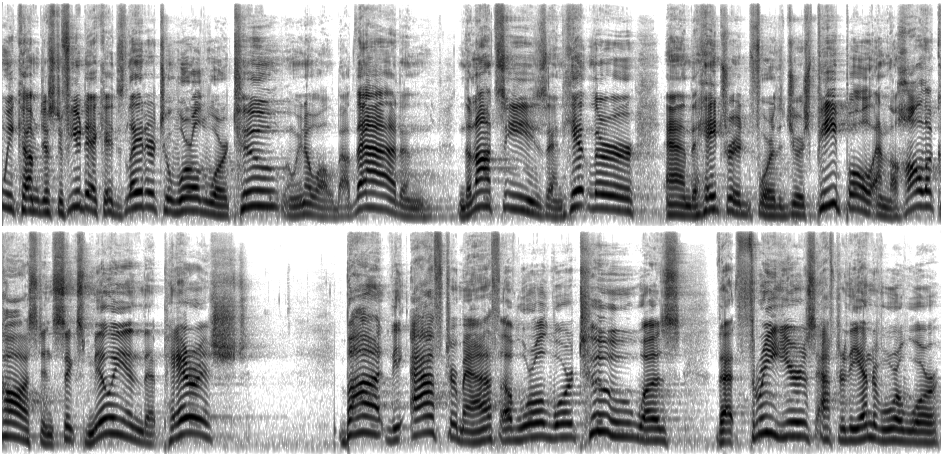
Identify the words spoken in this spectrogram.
we come just a few decades later to World War II, and we know all about that, and the Nazis and Hitler and the hatred for the Jewish people and the Holocaust and six million that perished. But the aftermath of World War II was that three years after the end of World War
